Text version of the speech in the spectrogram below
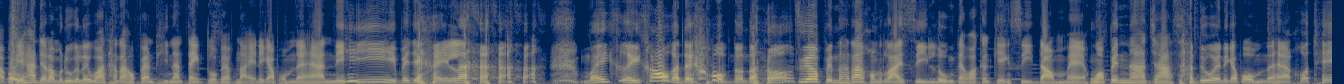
บโอเคฮะเดี๋ยวเรามาดูกันเลยว่าทางด้านของแฟนพี่นั้นแต่งตัวแบบไหนนะครับผมนะฮะนี่เป็นยังไงล่ะไม่เคยเข้ากันเลยครับผมน้องๆเสื้อเป็นทางด้านของลายสีลุง แต่ว่ากางเกงสีดำแหมหัวเป็นนาจาซะด้วยนะครับผมนะฮะโคตรเท่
